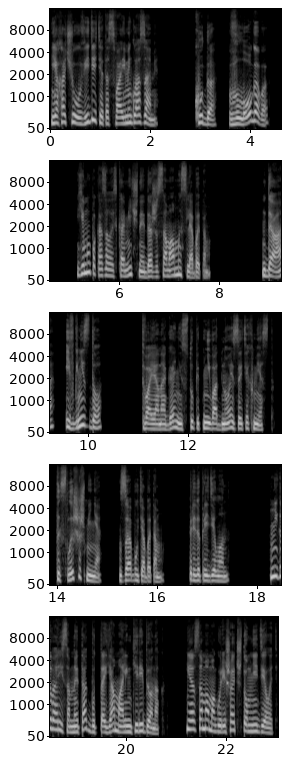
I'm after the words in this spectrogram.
«Я хочу увидеть это своими глазами». «Куда? В логово?» Ему показалась комичной даже сама мысль об этом. «Да, и в гнездо». «Твоя нога не ступит ни в одно из этих мест. Ты слышишь меня? Забудь об этом», — предупредил он. «Не говори со мной так, будто я маленький ребенок. Я сама могу решать, что мне делать».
